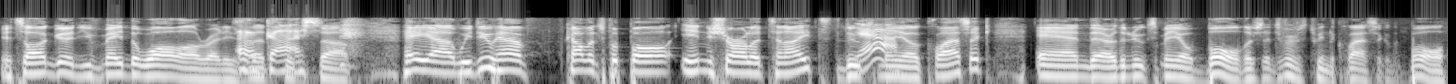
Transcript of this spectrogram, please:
It's all good. You've made the wall already. So Oh, that's good gosh. stuff. Hey, uh, we do have college football in Charlotte tonight. The Dukes Yeah. Mayo Classic and uh, the Dukes Mayo Bowl. There's a difference between the Classic and the Bowl.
